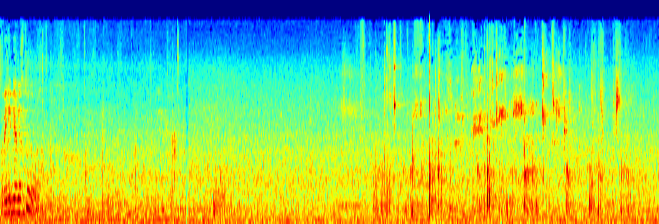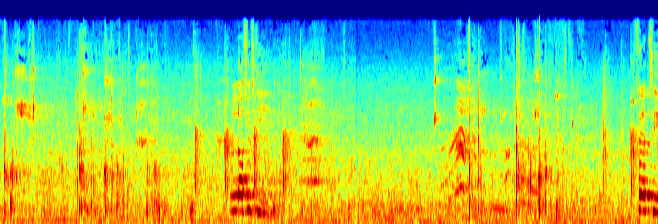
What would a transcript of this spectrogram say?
så det är ingen stor. Law 15. Thirty,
